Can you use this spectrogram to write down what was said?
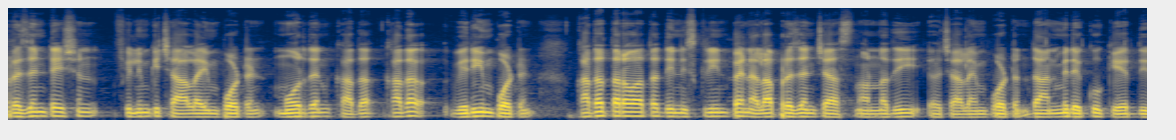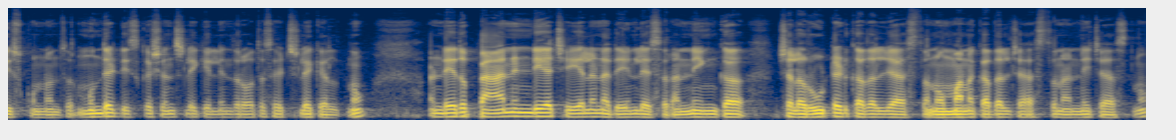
ప్రజెంటేషన్ ఫిలింకి చాలా ఇంపార్టెంట్ మోర్ దెన్ కథ కథ వెరీ ఇంపార్టెంట్ కథ తర్వాత దీన్ని స్క్రీన్ పైన ఎలా ప్రజెంట్ చేస్తున్నాం అన్నది చాలా ఇంపార్టెంట్ దాని మీద ఎక్కువ కేర్ తీసుకున్నాం సార్. ముందే డిస్కషన్స్లోకి వెళ్ళిన తర్వాత సెట్స్లోకి వెళ్తున్నాం. అండ్ ఏదో పాన్ ఇండియా చేయాలని అదేం లేదు సార్. అన్నీ ఇంకా చాలా రూటెడ్ కథలు చేస్తాను మన కథలు చేస్తాను అన్నీ చేస్తాను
